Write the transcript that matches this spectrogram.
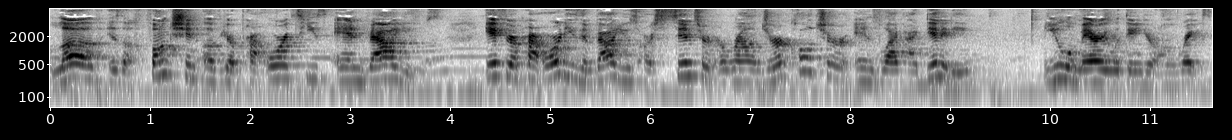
Love is a function of your priorities and values. If your priorities and values are centered around your culture and black identity, you will marry within your own race.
